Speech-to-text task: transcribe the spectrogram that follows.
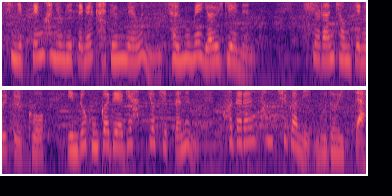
신입생 환영회장을 가득 메운 젊음의 열기에는 치열한 경쟁을 뚫고 인도 공과대학에 합격했다는 커다란 성취감이 묻어 있다.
